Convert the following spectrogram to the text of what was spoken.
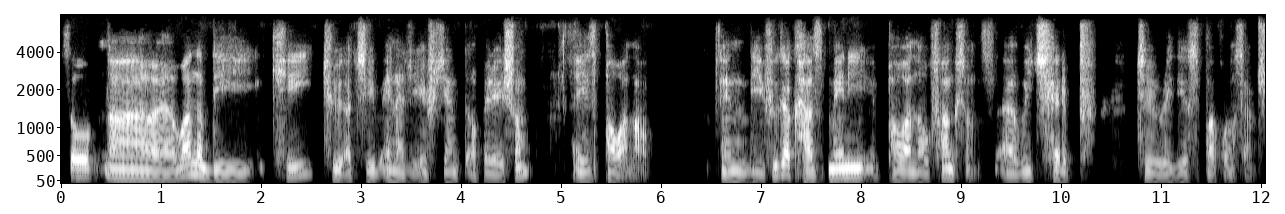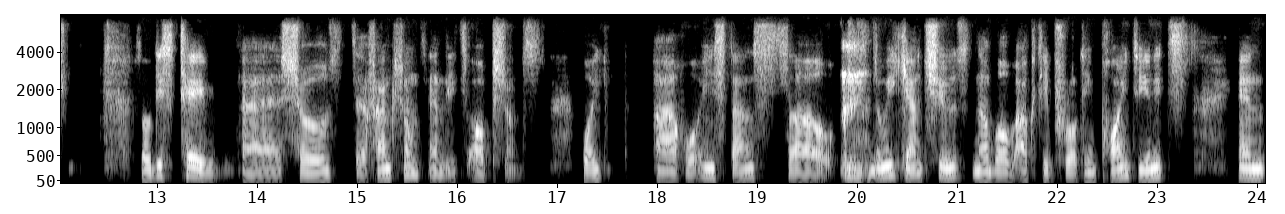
So uh, one of the key to achieve energy efficient operation is power knob. And the Fugaku has many power knob functions uh, which help to reduce power consumption. So this table uh, shows the functions and its options. For, uh, for instance, so we can choose number of active floating point units, and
